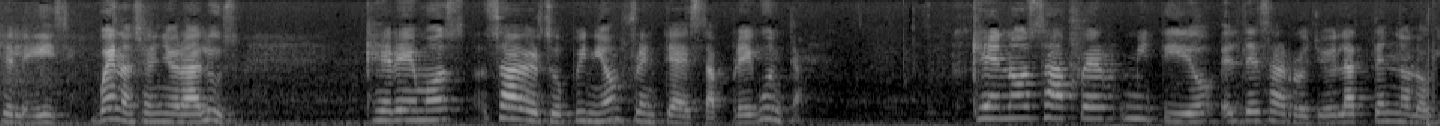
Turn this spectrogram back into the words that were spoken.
que le hice. Bueno, señora Luz, queremos saber su opinión frente a esta pregunta. ¿Qué nos ha permitido el desarrollo de la tecnología?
